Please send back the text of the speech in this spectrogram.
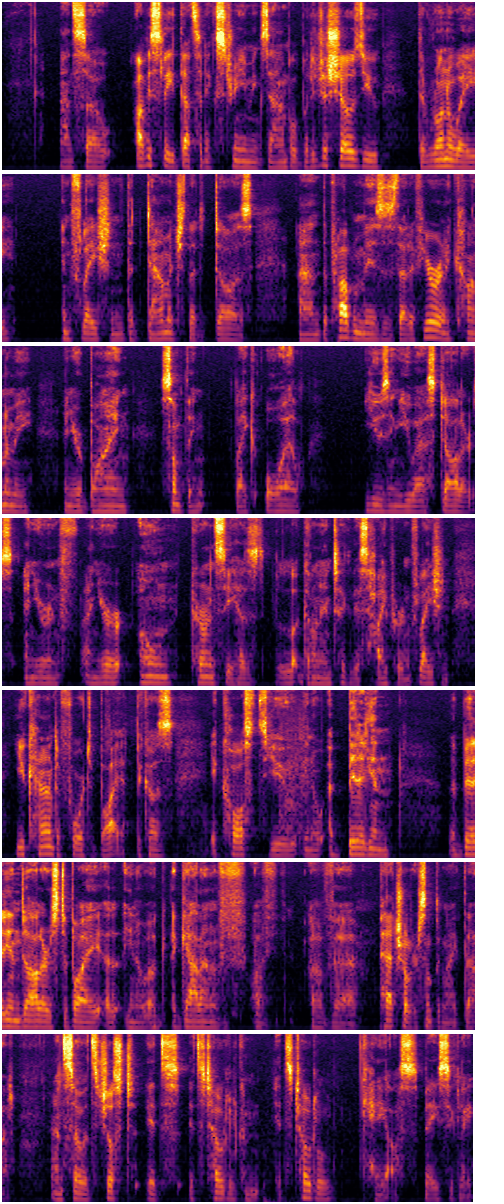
and so obviously that's an extreme example, but it just shows you the runaway inflation, the damage that it does, and the problem is, is that if you're an economy and you're buying something like oil using US dollars and your and your own currency has gone into this hyperinflation, you can't afford to buy it because it costs you, you know, a billion, a billion dollars to buy, a, you know, a, a gallon of of of uh, petrol or something like that. And so it's just it's it's total it's total chaos basically.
